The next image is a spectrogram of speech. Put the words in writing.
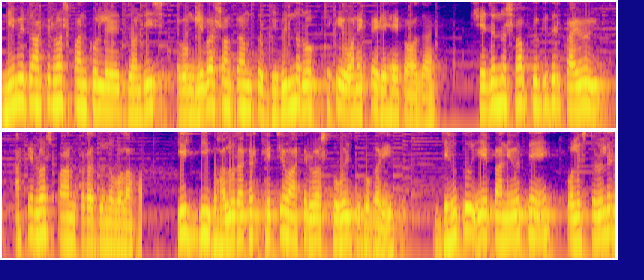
নিয়মিত আখের রস পান করলে জন্ডিস এবং লিভার সংক্রান্ত বিভিন্ন রোগ থেকে অনেকটাই রেহাই পাওয়া যায়। সেজন্য সব রোগীদের প্রায়ই আখের রস পান করার জন্য বলা হয়। কিডনি ভালো রাখার ক্ষেত্রেও আখের রস খুবই উপকারী। যেহেতু এ পানীয়তে কোলেস্টেরলের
